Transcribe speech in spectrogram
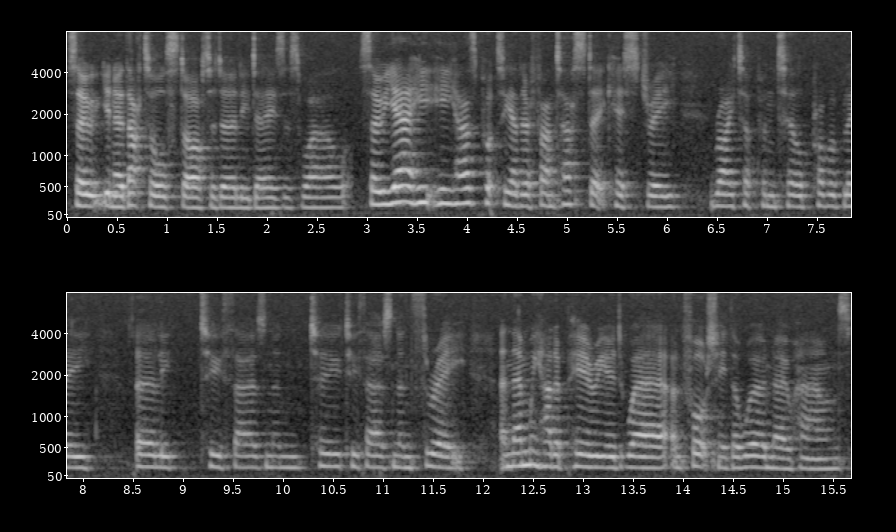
So, you know, that all started early days as well. So, yeah, he, he has put together a fantastic history right up until probably early 2002, 2003. And then we had a period where, unfortunately, there were no hounds.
